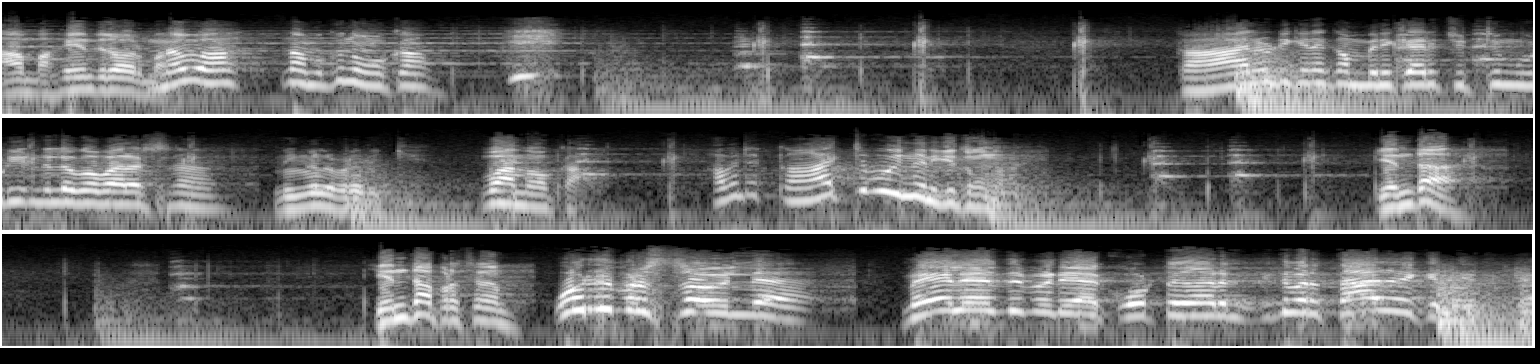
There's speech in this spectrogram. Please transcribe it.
ആ മഹേന്ദ്രവർമ്മ വാ നമുക്ക് നോക്കാം. കാലൊടിക്കുന്ന കമ്പനിക്കാർ ചുറ്റും കൂടിയിട്ടുണ്ടല്ലോ ഗോപാലകൃഷ്ണ. നിങ്ങൾ ഇവിടെ നിൽക്ക് വാ നോക്കാം. അവന്റെ കാറ്റ് പോയിന്ന് എനിക്ക് തോന്നുന്നു. എന്താ? എന്താ പ്രശ്നം? ഒരു പ്രശ്നവുമില്ല. മേലേന്ത് പിടിയ കൂട്ടുകാരൻ ഇതുവരെ താഴേക്ക് എത്തിയിട്ടില്ല.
